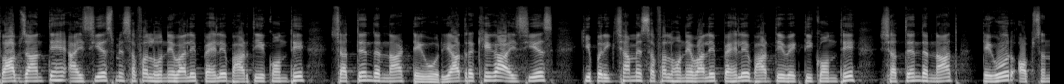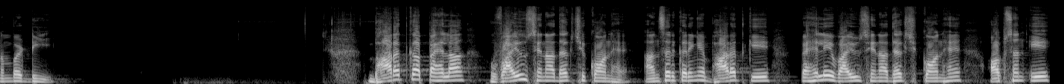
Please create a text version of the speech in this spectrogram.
तो आप जानते हैं आईसीएस में सफल होने वाले पहले भारतीय कौन थे? सत्येंद्र नाथ टैगोर। याद रखिएगा, आईसीएस की परीक्षा में सफल होने वाले पहले भारतीय व्यक्ति कौन थे? Satyendra Nath Tagore, option number D. Bharat का पहला वायु सेनाध्यक्ष कौन है? आंसर करेंगे भारत के पहले वायु सेनाध्यक्ष कौन है? Option A,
